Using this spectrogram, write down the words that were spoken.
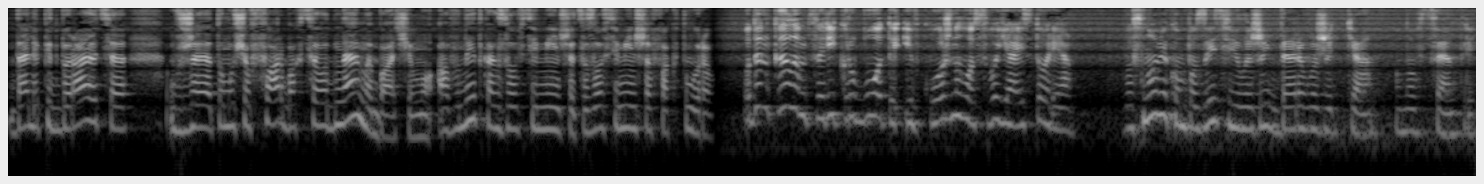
Далі підбираються вже, тому що в фарбах це одне ми бачимо, а в нитках зовсім інше, це зовсім інша фактура. Один килим це рік роботи, і в кожного своя історія. В основі композиції лежить дерево життя, воно в центрі.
